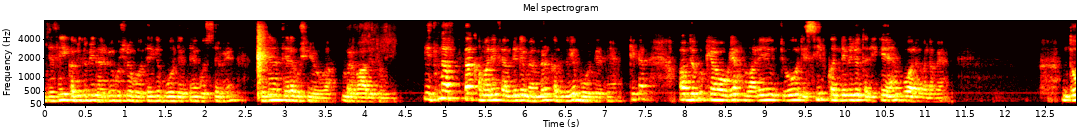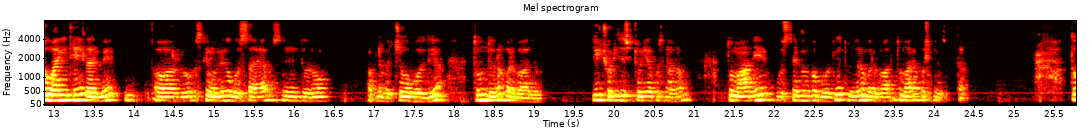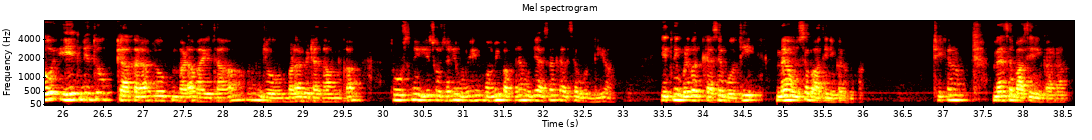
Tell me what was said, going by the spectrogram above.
जैसे कि कभी कभी घर में कुछ लोग होते हैं कि बोल देते हैं गुस्से में लेकिन तेरा कुछ नहीं होगा बर्बाद है तुम इतना तक हमारी फैमिली के मेंबर कभी कभी बोल देते हैं, ठीक है? अब देखो क्या हो गया, हमारे जो रिसीव करने के जो तरीके हैं वो अलग अलग हैं। दो भाई थे घर में, और उसके मम्मी को गुस्सा आया, उसने दोनों अपने बच्चों को बोल दिया, तुम दोनों बर्बाद हो। एक छोटी सी स्टोरी आपको सुना रहा हूँ। तो माँ ने गुस्से में उनको बोल दिया, तुम दोनों बर्बाद हो, तुम्हारा कुछ नहीं हो सकता। तो एक ने तो क्या करा, जो बड़ा भाई था, जो बड़ा बेटा था उनका तो उसने ये सोचा कि मम्मी मम्मी पापा ने मुझे ऐसा कैसे बोल दिया? इतनी बड़ी बात कैसे बोलती? मैं उनसे बात ही नहीं करूँगा। ठीक है ना? मैं ऐसे बात ही नहीं कर रहा।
